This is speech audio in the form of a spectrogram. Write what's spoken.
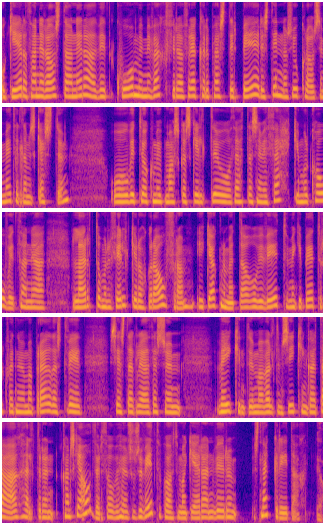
og gera þannig ráðstafanir að við komum í vekk fyrir að frekari pestir berist inn á sjúkrási með til dæmis gestum og við tökum upp maskaskildu og þetta sem við þekkjum úr COVID þannig að lærdomurinn fylgir okkur áfram í gegnum þetta og við vitum ekki betur hvernig við að bregðast við sérstaklega þessum veikindum að völdum síkinga í dag heldur en kannski áður þó við höfum svo sem vitu hvað áttum að gera en við erum sneggri í dag. Já,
